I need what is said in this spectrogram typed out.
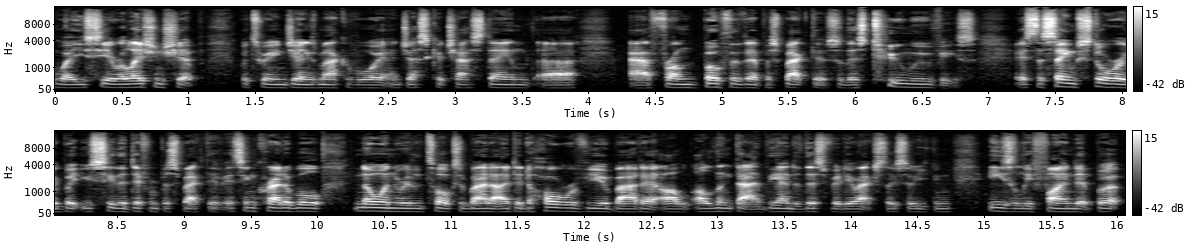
where you see a relationship between James McAvoy and Jessica Chastain uh, uh, from both of their perspectives. So there's two movies. It's the same story, but you see the different perspective. It's incredible. No one really talks about it. I did a whole review about it. I'll, I'll link that at the end of this video, actually, so you can easily find it. But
